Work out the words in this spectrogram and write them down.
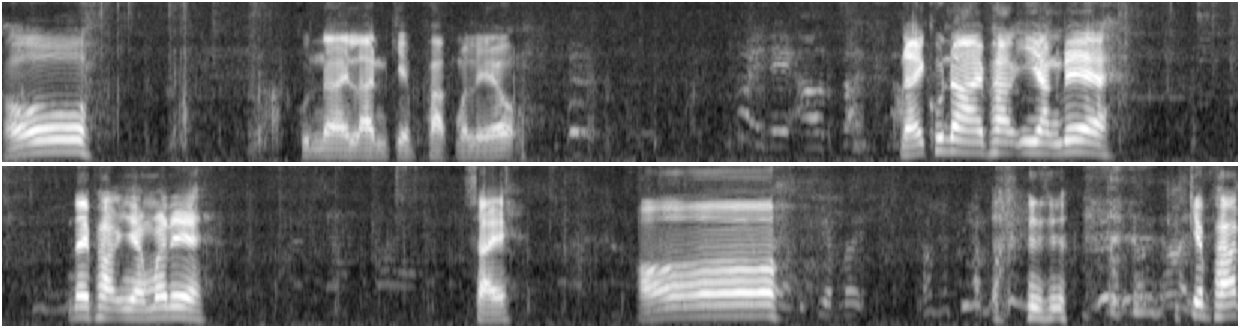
โอ้คุณนายลันเก็บผักมาแล้วไม่ได้เอาตัดไหนคุณนายผักอีหยังเด้ ได้ผักอีหยังมาเด้ใส่อ๋อเก็บไว้เก็บผัก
